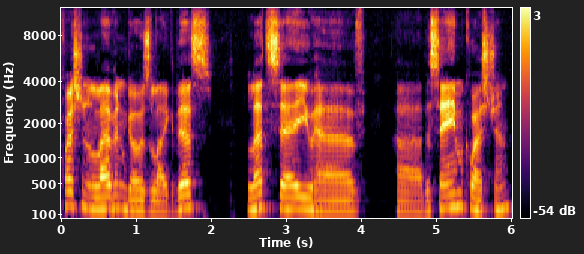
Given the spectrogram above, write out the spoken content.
Question 11 goes like this. Let's say you have uh, the same question.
